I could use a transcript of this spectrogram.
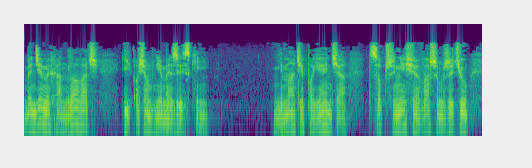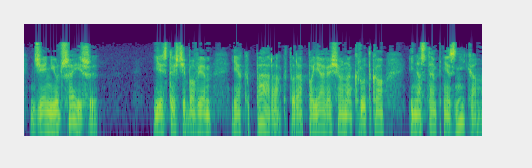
będziemy handlować i osiągniemy zyski. Nie macie pojęcia, co przyniesie w waszym życiu dzień jutrzejszy. Jesteście bowiem jak para, która pojawia się na krótko i następnie znika.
